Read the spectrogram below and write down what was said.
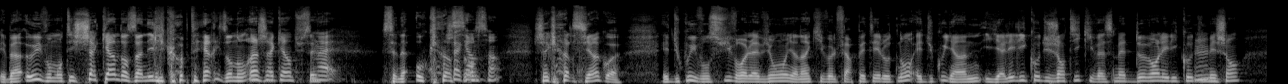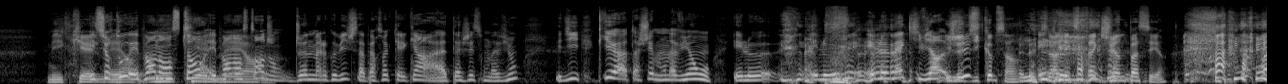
Et ben eux, ils vont monter chacun dans un hélicoptère. Ils en ont un chacun, tu sais. Ouais. Ça n'a aucun Chacun le sens. sien. Chacun le sien, quoi. Et du coup, ils vont suivre l'avion. Il y en a un qui veut le faire péter, l'autre non. Et du coup, il y a, un- il y a l'hélico du gentil qui va se mettre devant l'hélico du Mm. méchant. Mais Et surtout, merde, et pendant mais ce temps, et pendant ce temps. John- Malkovich s'aperçoit que quelqu'un a attaché son avion et dit qui a attaché mon avion? Et le et le et le mec qui vient Il juste le dit comme ça. hein. C'est un extrait que je viens de passer. hein.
